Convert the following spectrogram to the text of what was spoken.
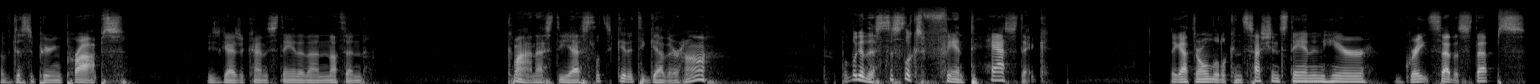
of disappearing props. These guys are kind of standing on nothing. Come on, SDS, let's get it together, huh? But look at this. This looks fantastic. They got their own little concession stand in here. Great set of steps.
